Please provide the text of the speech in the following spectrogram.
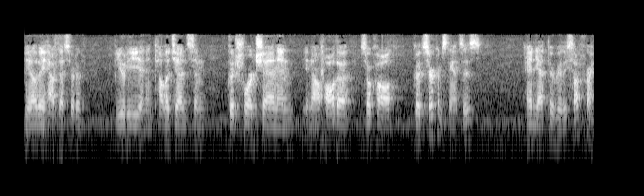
you know, they have that sort of beauty and intelligence and good fortune and, you know, all the so-called good circumstances, and yet they're really suffering.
